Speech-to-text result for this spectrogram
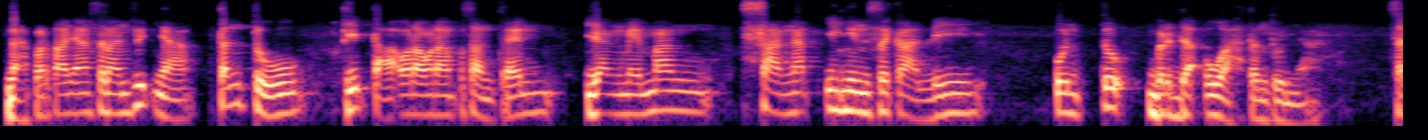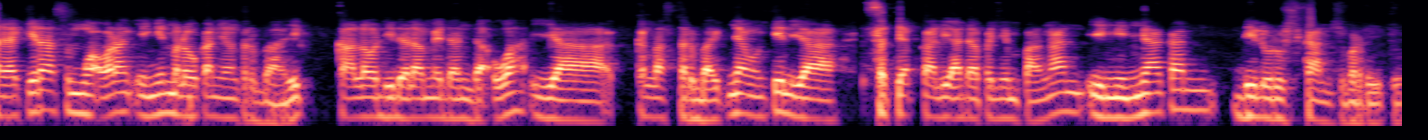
Nah, pertanyaan selanjutnya, tentu kita orang-orang pesantren yang memang sangat ingin sekali untuk berdakwah tentunya. Saya kira semua orang ingin melakukan yang terbaik. Kalau di dalam medan dakwah, ya kelas terbaiknya mungkin ya setiap kali ada penyimpangan, inginnya kan diluruskan seperti itu.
